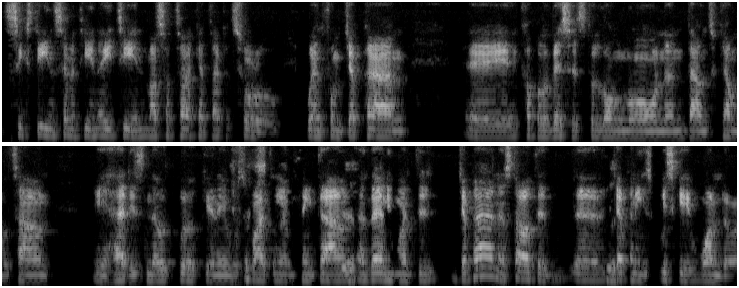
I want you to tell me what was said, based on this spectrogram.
16, 17, 18, Masataka Taketsuru went from Japan, a couple of visits to Longmorn and down to Campbeltown. He had his notebook and he was writing everything down. Yeah. And then he went to Japan and started uh, yeah. Japanese Whiskey Wonder.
